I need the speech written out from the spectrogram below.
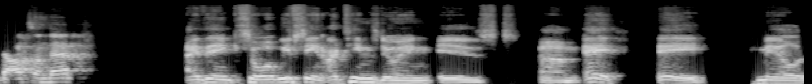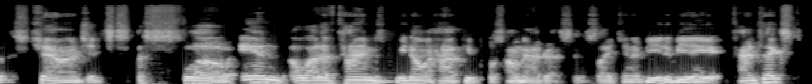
thoughts on that? I think so. What we've seen our team's doing is um, a a mail is challenge. It's a slow, and a lot of times we don't have people's home addresses. Like in a B two B context,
